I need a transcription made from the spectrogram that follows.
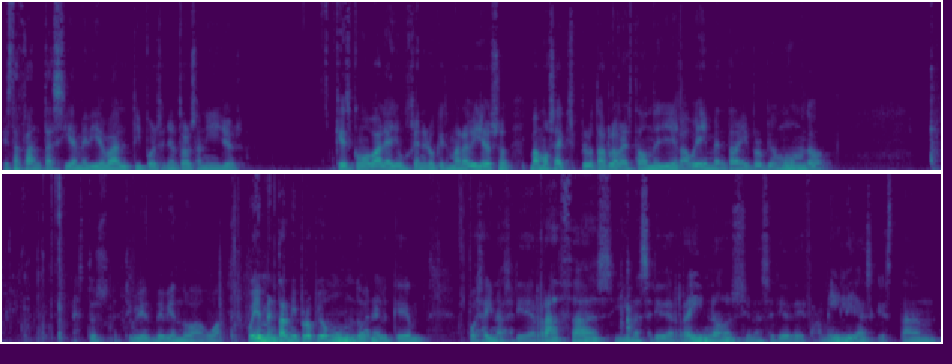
esta fantasía medieval tipo El Señor de los Anillos que es como, vale, hay un género que es maravilloso, vamos a explotarlo a ver hasta dónde llega. Voy a inventar mi propio mundo. Esto es, estoy bebiendo agua. Voy a inventar mi propio mundo en el que pues hay una serie de razas y una serie de reinos y una serie de familias que están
